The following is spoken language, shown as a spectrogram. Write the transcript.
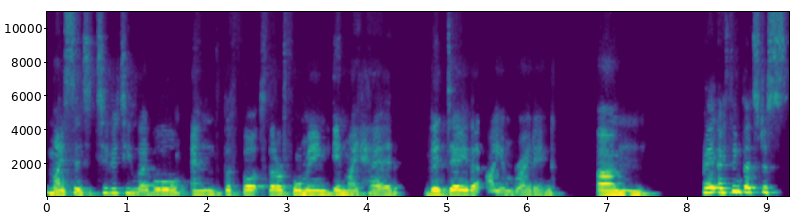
my sensitivity level, and the thoughts that are forming in my head the mm. day that I am writing. Um, I, I think that's just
